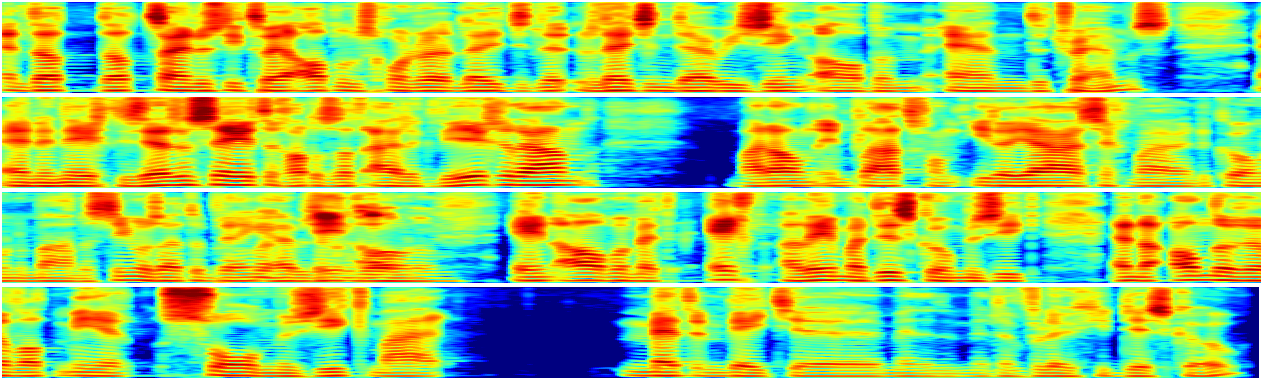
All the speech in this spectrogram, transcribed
En dat, dat zijn dus die twee albums, gewoon de Legend- Legendary Zing album en The Trams. En in 1976 hadden ze dat eigenlijk weer gedaan. Maar dan in plaats van ieder jaar, zeg maar, de komende maanden singles uit te brengen, hebben ze gewoon album. één album met echt alleen maar disco muziek. En de andere wat meer soul muziek, maar met een beetje, met een, met een vleugje disco.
